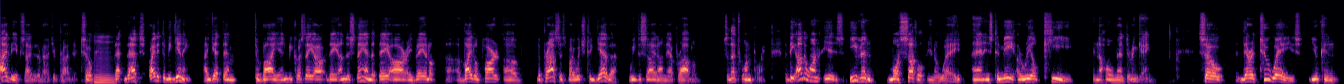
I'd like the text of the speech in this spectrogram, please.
I be excited about your project. So mm. that that's right at the beginning. I get them to buy in because they are they understand that they are a vital a vital part of the process by which together we decide on their problem. So that's one point. But the other one is even more subtle in a way and is to me a real key in the whole mentoring game. So there are two ways you can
